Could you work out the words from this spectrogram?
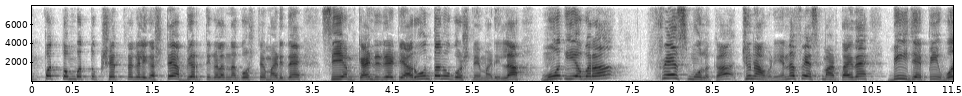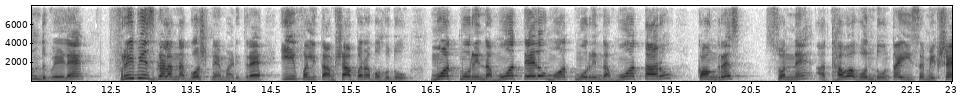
ಇಪ್ಪತ್ತೊಂಬತ್ತು ಕ್ಷೇತ್ರಗಳಿಗಷ್ಟೇ ಅಭ್ಯರ್ಥಿಗಳನ್ನು ಘೋಷಣೆ ಮಾಡಿದೆ. ಸಿ ಎಂ ಕ್ಯಾಂಡಿಡೇಟ್ ಯಾರು ಅಂತಲೂ ಘೋಷಣೆ ಮಾಡಿಲ್ಲ. ಮೋದಿಯವರ ಫೇಸ್ ಮೂಲಕ ಚುನಾವಣೆಯನ್ನು ಫೇಸ್ ಮಾಡ್ತಾ ಇದೆ. ಬಿ ಜೆ ಪಿ ಒಂದು ವೇಳೆ ಫ್ರೀಬೀಸ್ಗಳನ್ನು ಘೋಷಣೆ ಮಾಡಿದರೆ ಈ ಫಲಿತಾಂಶ ಬರಬಹುದು. ಮೂವತ್ತ್ಮೂರಿಂದ ಮೂವತ್ತೇಳು ಮೂವತ್ತ್ಮೂರಿಂದ ಮೂವತ್ತಾರು ಕಾಂಗ್ರೆಸ್ ಸೊನ್ನೆ ಅಥವಾ ಒಂದು ಅಂತ ಈ ಸಮೀಕ್ಷೆ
